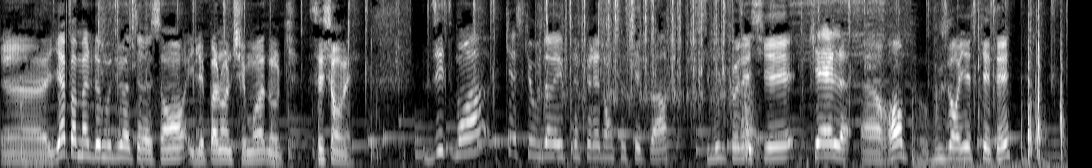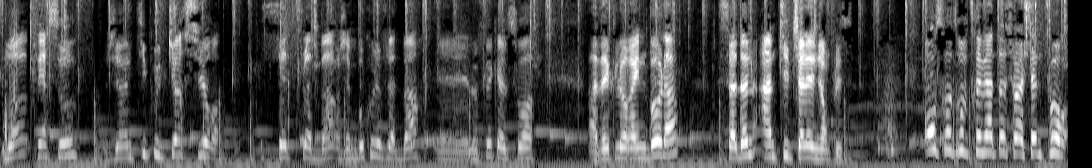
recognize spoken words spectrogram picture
Euh, Il y a pas mal de modules intéressants, il est pas loin de chez moi, donc c'est charmé. Dites-moi, qu'est-ce que vous avez préféré dans ce skatepark Si vous le connaissiez, quelle euh, rampe vous auriez skaté Moi, perso, j'ai un petit coup de cœur sur cette flat bar. J'aime beaucoup les flat bars et le fait qu'elle soit avec le rainbow là, ça donne un petit challenge en plus. On se retrouve très bientôt sur la chaîne pour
